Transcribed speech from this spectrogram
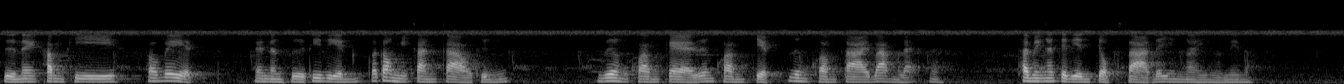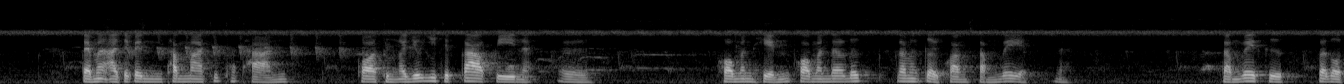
หรือในคำพีพระเวทในหนังสือที่เรียนก็ต้องมีการกล่าวถึงเรื่องความแก่เรื่องความเจ็บ เรื่องความตายบ้างแหละนะถ้าไม่งั้นจะเรียนจบศาสตร์ได้ยังไงแบบนี้เนาะแต่มันอาจจะเป็นธรรมาทิฏฐาน อถึงอายุยี่สิบเก้าปีเนี่ยเออ พอมันเห็น พอมันระลึกแล้วมันเกิดความสังเวชนะสังเวชคือสลด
